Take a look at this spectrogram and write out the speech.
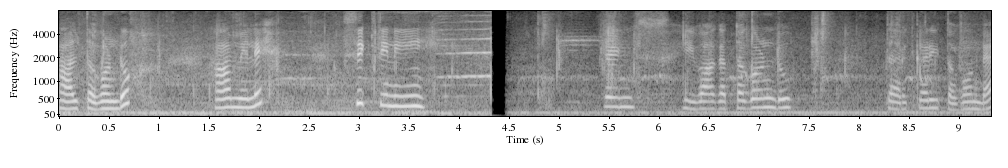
ಹಾಲು ತಗೊಂಡು ಆಮೇಲೆ ಸಿಗ್ತೀನಿ. ಫ್ರೆಂಡ್ಸ್ ಇವಾಗ ತಗೊಂಡು, ತರಕಾರಿ ತಗೊಂಡೆ.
